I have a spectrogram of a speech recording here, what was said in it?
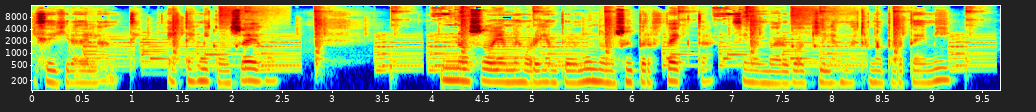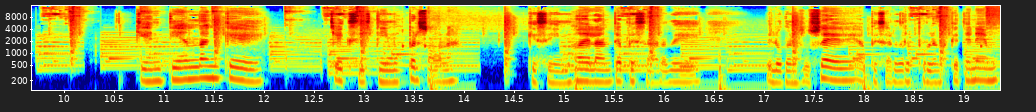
y seguir adelante. Este es mi consejo. No soy el mejor ejemplo del mundo, no soy perfecta. Sin embargo, aquí les muestro una parte de mí. Que entiendan que, existimos personas que seguimos adelante a pesar de, de lo que nos sucede, a pesar de los problemas que tenemos.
